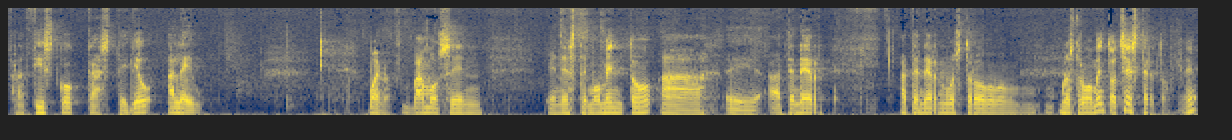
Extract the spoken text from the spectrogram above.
Francisco Castelló Aleu. Bueno, vamos en, en este momento a, eh, a tener a tener nuestro nuestro momento Chesterton, ¿eh?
